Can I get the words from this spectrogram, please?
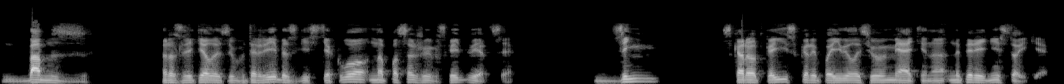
Бамз! Разлетелось в дребезги стекло на пассажирской дверце. Дзинь! С короткой искрой появилась вмятина на передней стойке.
